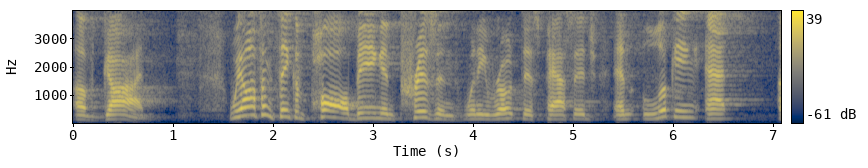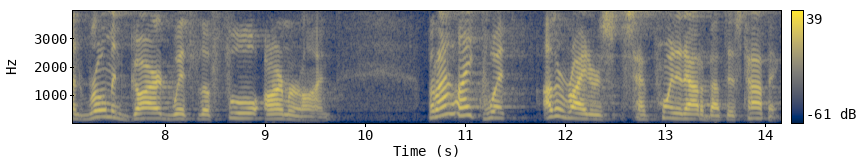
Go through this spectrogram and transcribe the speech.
of God. We often think of Paul being in prison when he wrote this passage and looking at a Roman guard with the full armor on. But I like what other writers have pointed out about this topic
